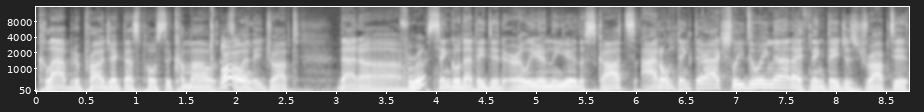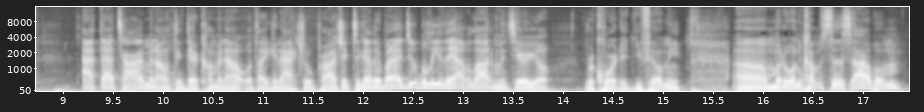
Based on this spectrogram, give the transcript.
collaborative project that's supposed to come out. That's why Oh. they dropped that uh, single that they did earlier in the year, the Scotts. I don't think they're actually doing that. I think they just dropped it at that time, and I don't think they're coming out with like an actual project together. But I do believe they have a lot of material recorded. You feel me? Um, but when it comes to this album,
